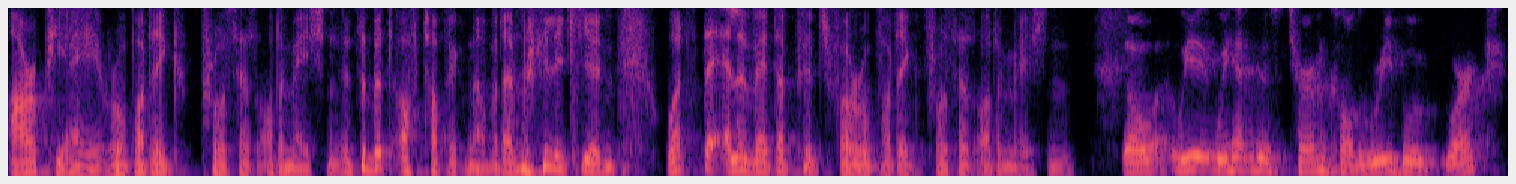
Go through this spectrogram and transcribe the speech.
RPA, Robotic Process Automation. It's a bit off topic now, but I'm really keen. What's the elevator pitch for robotic process automation? So we, we have this term called reboot work.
